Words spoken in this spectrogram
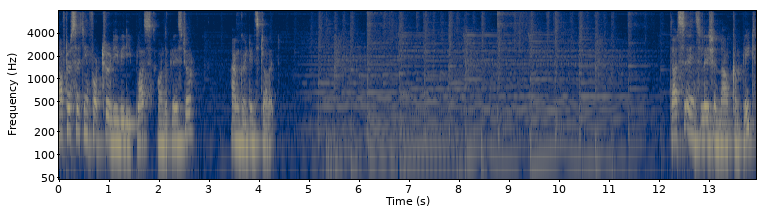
After searching for TrueDVD Plus on the Play Store, I'm going to install it. That's installation now complete.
